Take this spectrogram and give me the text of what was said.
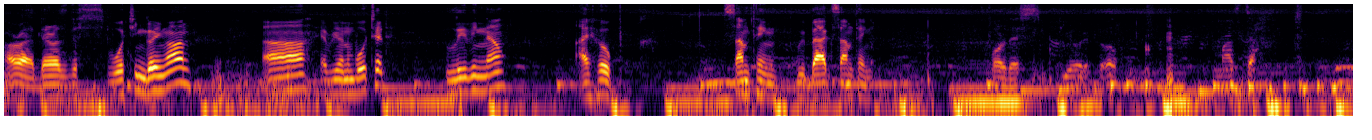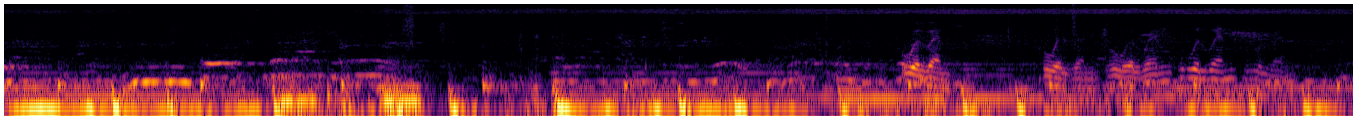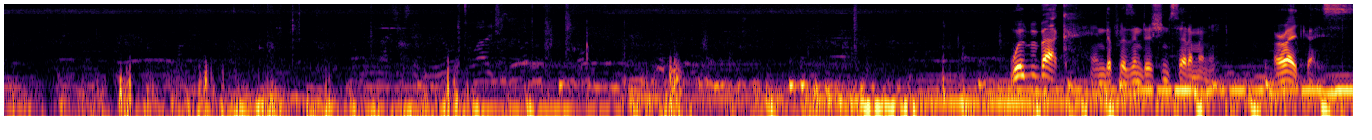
all right there was this voting going on. Uh everyone voted. Leaving now. I hope something we bag something for this beautiful mazda. Who will win? Who will win? Who will win? Who will win? Who will win We'll be back in the presentation ceremony. All right, guys.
